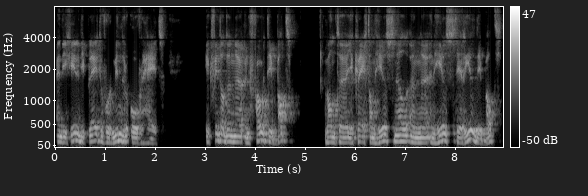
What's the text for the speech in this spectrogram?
en diegenen die pleiten voor minder overheid. Ik vind dat een, een fout debat, want je krijgt dan heel snel een, een heel steriel debat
